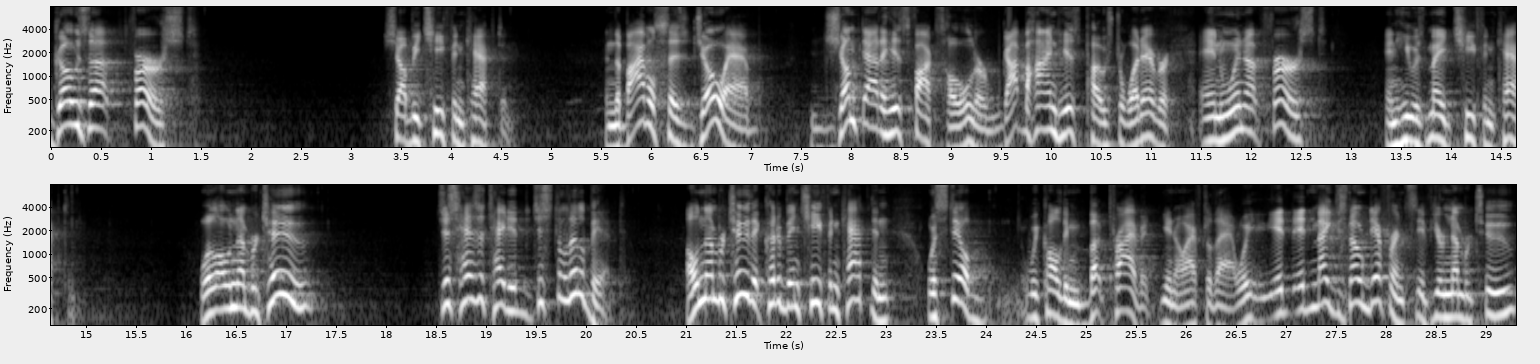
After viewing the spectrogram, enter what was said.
goes up first shall be chief and captain. And the Bible says Joab jumped out of his foxhole or got behind his post or whatever and went up first, and he was made chief and captain. Well, old number two just hesitated just a little bit. Old number two, that could have been chief and captain, was still we called him Buck Private, you know, after that. We, it, it makes no difference if you're number two.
